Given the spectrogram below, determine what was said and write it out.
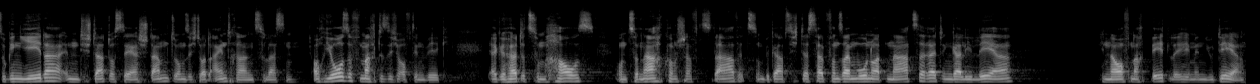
So ging jeder in die Stadt, aus der er stammte, um sich dort eintragen zu lassen. Auch Josef machte sich auf den Weg. Er gehörte zum Haus und zur Nachkommenschaft Davids und begab sich deshalb von seinem Wohnort Nazareth in Galiläa hinauf nach Bethlehem in Judäa,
